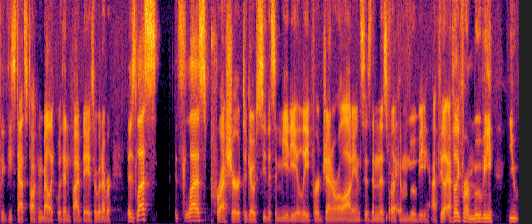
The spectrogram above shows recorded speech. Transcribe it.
like these stats talking about like within five days or whatever. There's less. It's less pressure to go see this immediately for general audiences than it is for like a movie. I feel I feel like for a movie, you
